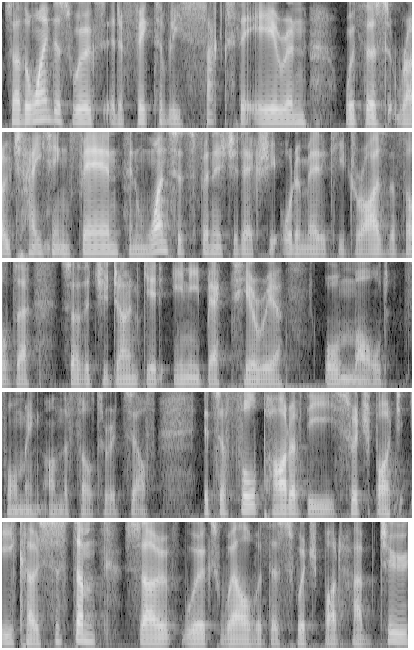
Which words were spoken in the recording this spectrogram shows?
So the way this works, it effectively sucks the air in with this rotating fan. And once it's finished, it actually automatically dries the filter so that you don't get any bacteria or mold forming on the filter itself. It's a full part of the SwitchBot ecosystem, so works well with the SwitchBot Hub 2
